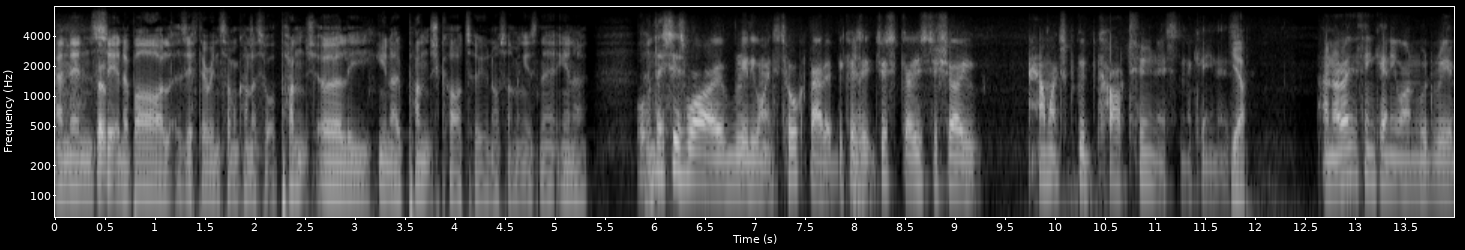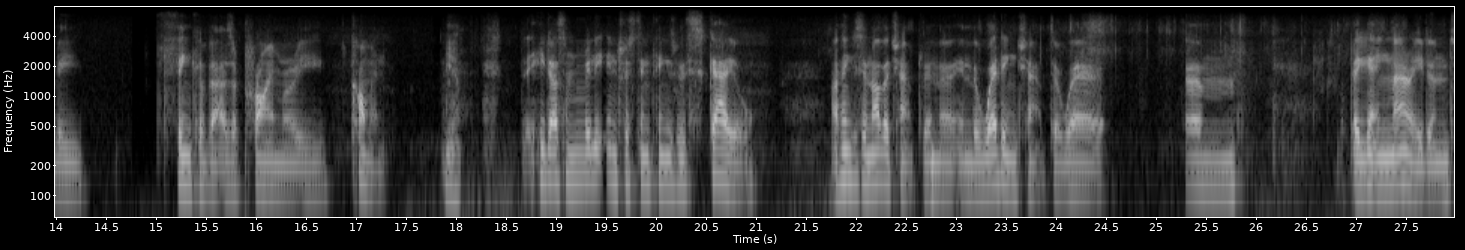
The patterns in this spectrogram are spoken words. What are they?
and then but- sit in a bar as if they're in some kind of sort of punch early, you know, punch cartoon or something, isn't it? You know. Well, And- this is why I really wanted to talk about it because Yeah. it just goes to show how much a good cartoonist McKean is. Yeah. And I don't think anyone would really think of that as a primary comment. Yeah. He does some really interesting things with scale. I think it's another chapter in the in the wedding chapter where um they're getting married and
